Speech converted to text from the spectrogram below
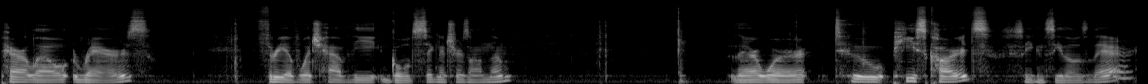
parallel rares, three of which have the gold signatures on them. There were two piece cards, so you can see those there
